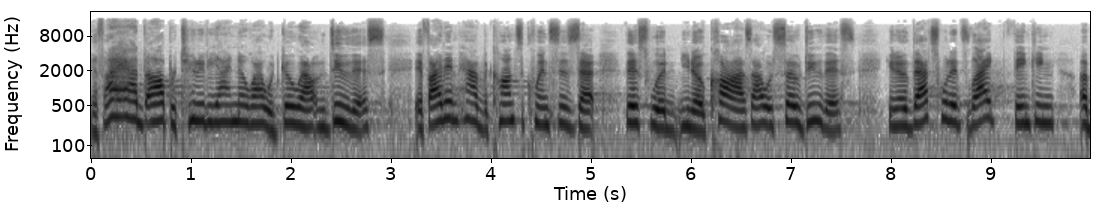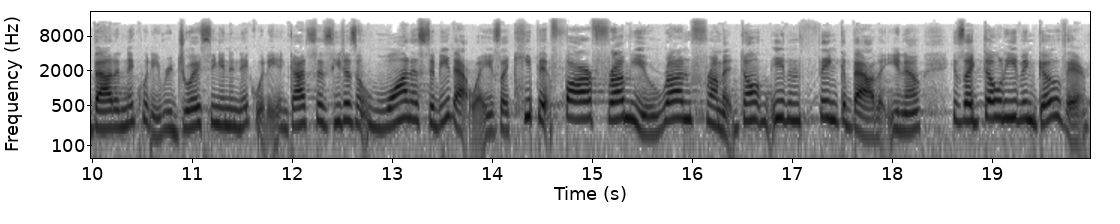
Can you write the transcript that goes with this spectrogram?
if I had the opportunity, I know I would go out and do this. If I didn't have the consequences that this would, you know, cause, I would so do this. You know, that's what it's like thinking about iniquity, rejoicing in iniquity. And God says He doesn't want us to be that way. He's like, keep it far from you, run from it, don't even think about it, you know? He's like, don't even go there.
